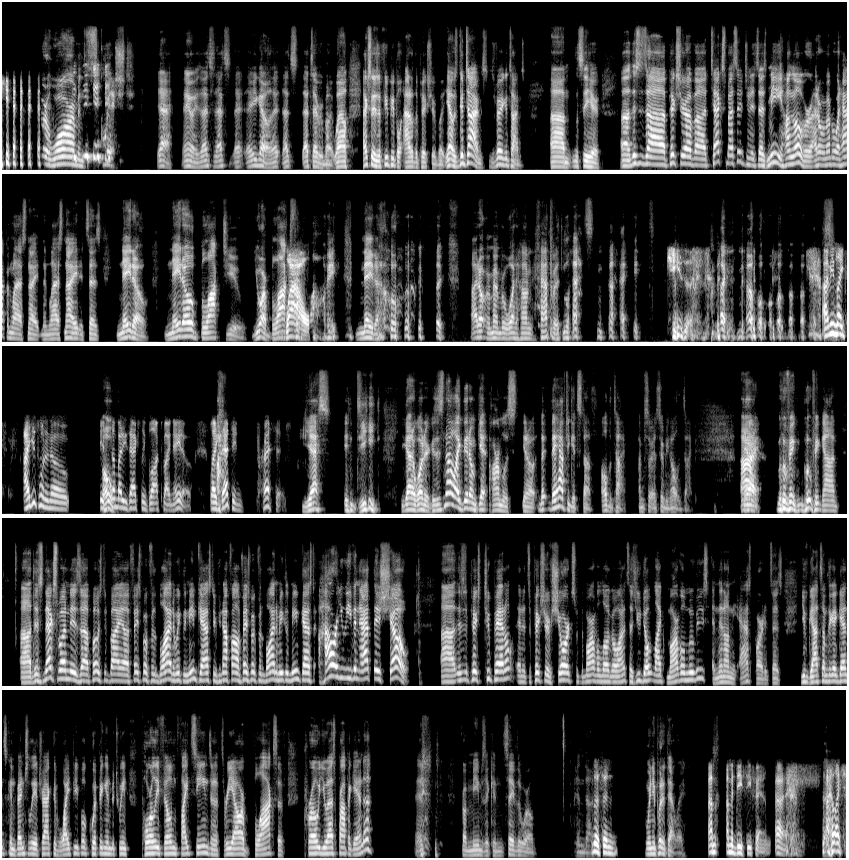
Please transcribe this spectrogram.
sort of warm and squished. Yeah. Anyways, that's that's that, there you go. That, that's that's everybody. Well, actually, there's a few people out of the picture, but yeah, it was good times. It was very good times. Um, let's see here. Uh, this is a picture of a text message, and it says me hungover. I don't remember what happened last night. And then last night it says NATO. NATO blocked you. You are blocked. Wow. NATO. I don't remember what hung happened last night. Jesus. I know. I mean, like, I just want to know if Oh. somebody's actually blocked by NATO. Like, that's impressive. yes, indeed. You got to wonder because it's not like they don't get harmless. You know, they, they have to get stuff all the time. I'm sorry, assuming all the time. All Yeah. right, moving moving on. Uh, this next one is uh, posted by uh, Facebook for the Blind, a weekly memecast. If you're not following Facebook for the Blind, a weekly memecast, how are you even at this show? Uh, this is a picture two panel, and it's a picture of shorts with the Marvel logo on it. It says you don't like Marvel movies, and then on the ass part it says you've got something against conventionally attractive white people quipping in between poorly filmed fight scenes and a three-hour blocks of pro-U.S. propaganda, and from memes that can save the world. And uh, Listen, when you put it that way, I'm I'm a DC fan. Uh, I like.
